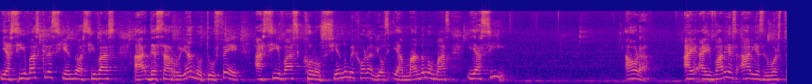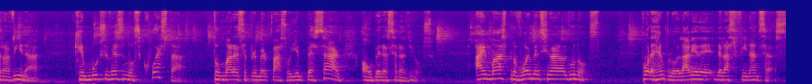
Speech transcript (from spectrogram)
Y así vas creciendo, así vas ah, desarrollando tu fe, así vas conociendo mejor a Dios y amándolo más y así. Ahora, hay, hay varias áreas en nuestra vida que muchas veces nos cuesta tomar ese primer paso y empezar a obedecer a Dios. Hay más, pero voy a mencionar algunos. Por ejemplo, el área de, las finanzas,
